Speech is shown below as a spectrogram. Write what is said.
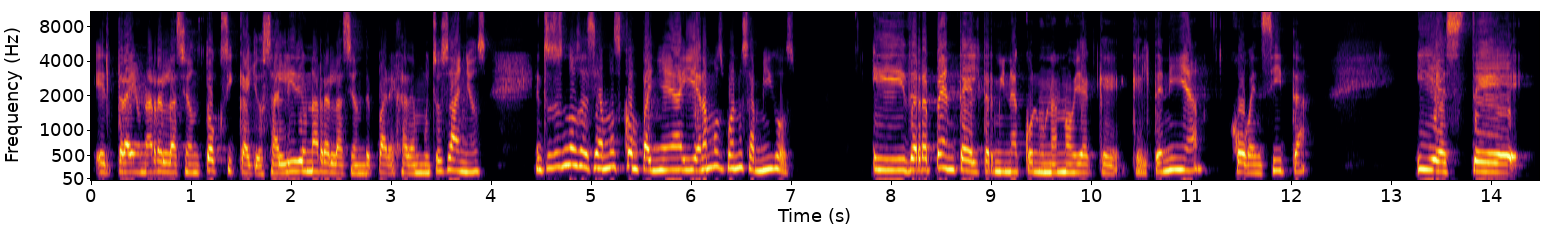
él trae una relación tóxica, yo salí de una relación de pareja de muchos años, entonces nos hacíamos compañía y éramos buenos amigos. Y de repente él termina con una novia que, que él tenía, jovencita, y este,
